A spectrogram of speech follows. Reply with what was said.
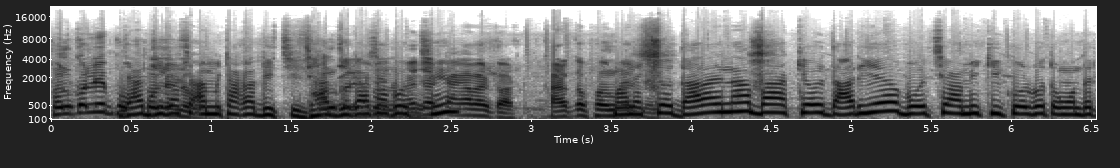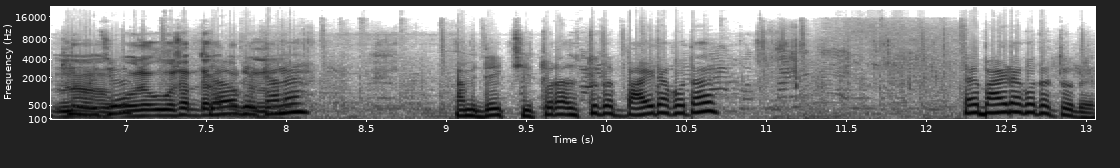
ফোন করলে যা ফোন জিজ্ঞাসা আমি টাকা দিচ্ছি যা জিজ্ঞাসা করছি টাকা বের কর। কালকে ফোন মানে কেউ দাঁড়ায় না বা কেউ দাঁড়িয়ে বলছে আমি কি করব তোমাদের কি হয়েছে? ওসব। এখানে। আমি দেখছি তোরা তোদের বাড়িটা কোথায়? এই বাড়িটা কোথায় তোদের?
